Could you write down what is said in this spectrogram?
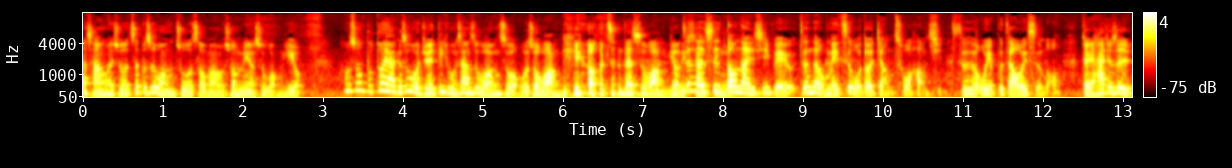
他常常会说：“这不是往左走吗？”我说：“没有，是往右。”我说不对啊，可是我觉得地图上是往左。我说往右，真的是往右。真的是东南西北，真的每次我都讲错好几次，就是我也不知道为什么。对，他就是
